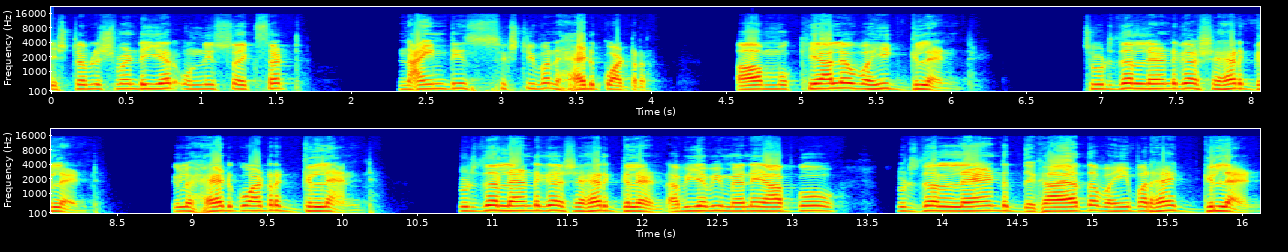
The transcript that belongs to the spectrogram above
इस्टेब्लिशमेंट ईयर 1961 1961 हेडक्वार्टर। मुख्यालय वही ग्लैंड, स्विट्जरलैंड का शहर ग्लैंड। हेडक्वार्टर ग्लैंड। स्विट्जरलैंड का शहर ग्लैंड। अभी अभी मैंने आपको स्विट्जरलैंड दिखाया था, वहीं पर है ग्लैंड।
